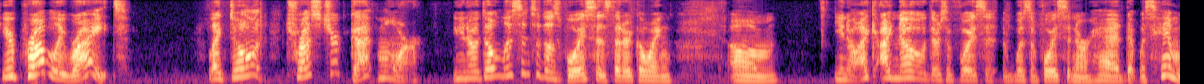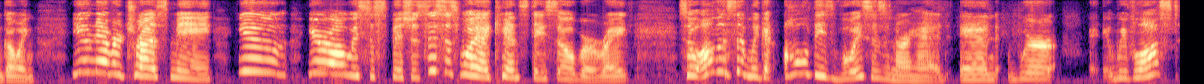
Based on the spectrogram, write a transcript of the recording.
you're probably right. Like, don't trust your gut more. You know, don't listen to those voices that are going, um, you know, I, I know there's a voice, was a voice in her head that was him going, you never trust me. You, you're always suspicious. This is why I can't stay sober, right? So all of a sudden we get all these voices in our head and we're, we've lost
